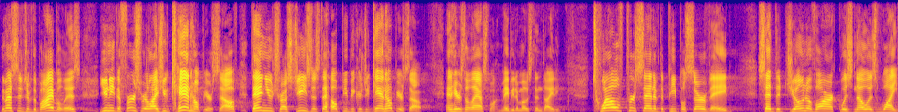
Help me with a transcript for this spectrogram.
The message of the Bible is you need to first realize you can't help yourself, then you trust Jesus to help you because you can't help yourself. And here's the last one, maybe the most indicting 12% of the people surveyed said that Joan of Arc was Noah's wife.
